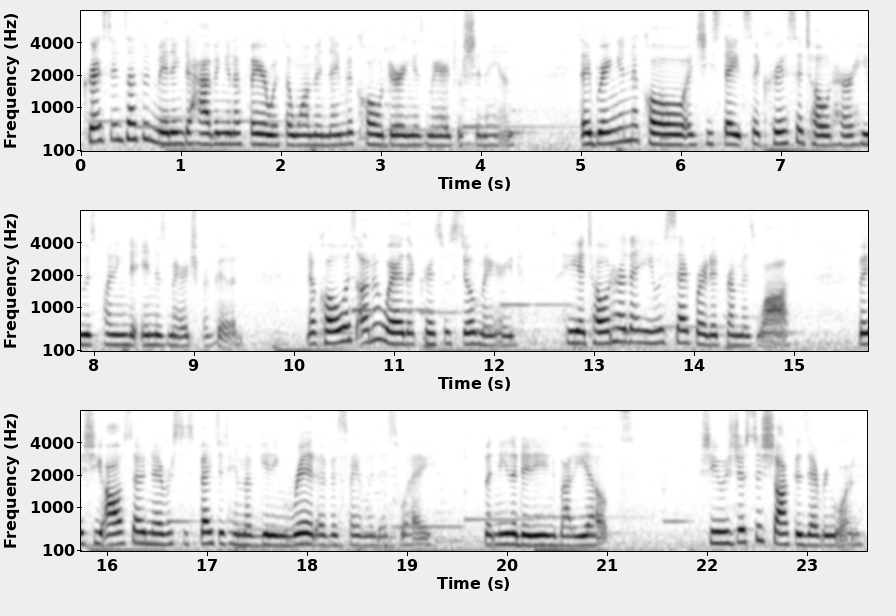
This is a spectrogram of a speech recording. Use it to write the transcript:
Chris ends up admitting to having an affair with a woman named Nicole during his marriage with Shanann. They bring in Nicole, and she states that Chris had told her he was planning to end his marriage for good. Nicole was unaware that Chris was still married. He had told her that he was separated from his wife, but she also never suspected him of getting rid of his family this way, but neither did anybody else. She was just as shocked as everyone.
